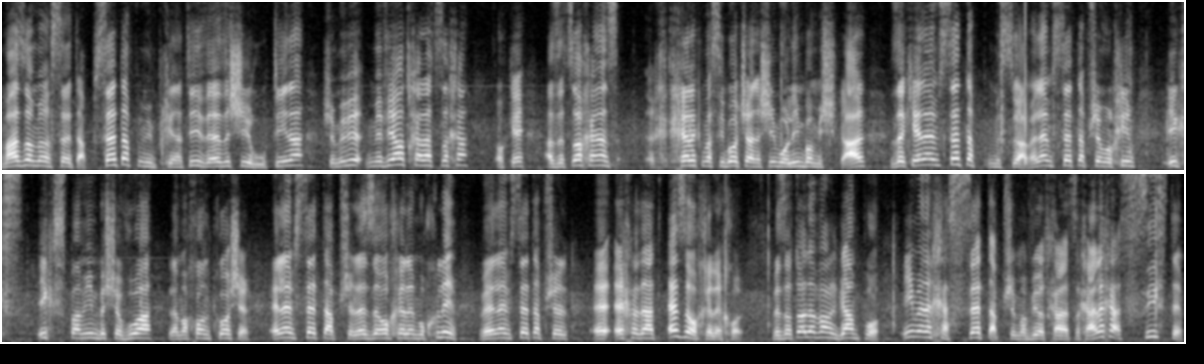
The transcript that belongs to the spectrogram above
מה זה אומר setup? setup מבחינתי זה איזושהי רוטינה שמביאה אותך להצלחה, אוקיי? אז לצורך העניין, חלק מהסיבות שאנשים עולים במשקל זה כי אין להם setup מסוים, אין להם setup שהם הולכים איקס איקס פעמים בשבוע למכון כושר. אין להם setup של איזה אוכל הם אוכלים, ואין להם setup של אה, איך לדעת איזה אוכל לאכול. וזה אותו דבר גם פה. אם אין לך setup שמביא אותך להצלחה, אין לך system.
